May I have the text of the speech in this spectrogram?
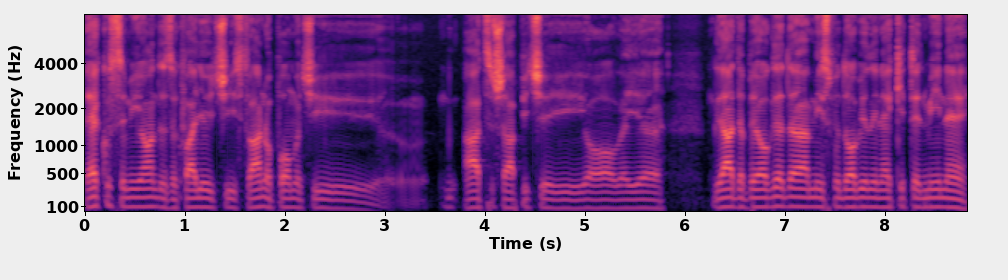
Rekao sam i onda, zahvaljujući stvarno pomoći Ace Šapića i ovaj, grada Beograda, mi smo dobili neke termine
